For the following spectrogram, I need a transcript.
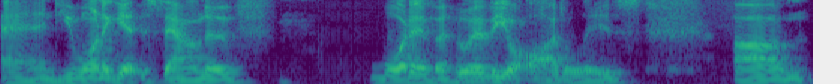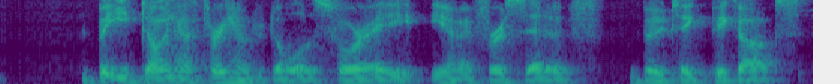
and you want to get the sound of whatever whoever your idol is um, but you don't have $300 for a you know for a set of boutique pickups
